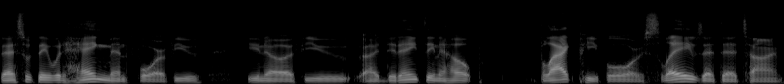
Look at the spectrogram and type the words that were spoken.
that's what they would hang men for if you you know if you uh, did anything to help black people or slaves at that time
